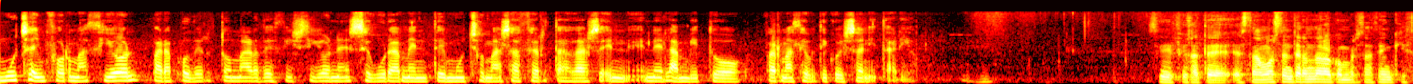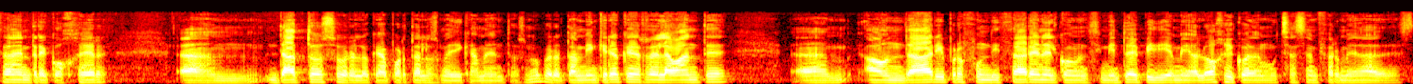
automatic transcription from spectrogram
mucha información para poder tomar decisiones seguramente mucho más acertadas en, el ámbito farmacéutico y sanitario. Sí, fíjate, estamos centrando la conversación quizá en recoger em, datos sobre lo que aportan los medicamentos, ¿no? pero también creo que es relevante em, ahondar y profundizar en el conocimiento epidemiológico de muchas enfermedades.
